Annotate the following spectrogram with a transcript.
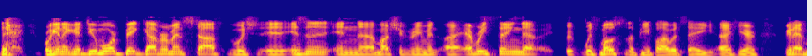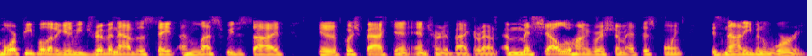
We're going to do more big government stuff, which isn't in uh, much agreement. Uh, everything that, with most of the people, I would say uh, here, we're going to have more people that are going to be driven out of the state unless we decide, you know, to push back and, and turn it back around. And Michelle Lujan Grisham at this point is not even worried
